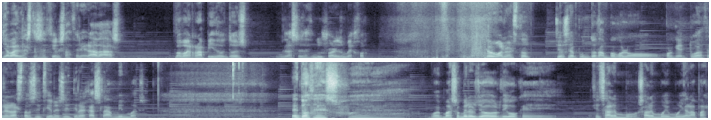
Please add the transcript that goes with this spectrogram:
ya va en las transacciones aceleradas, va más rápido, entonces la sensación de usuario es mejor. Pero bueno, esto yo ese punto tampoco lo. porque tú aceleras las transiciones y tienes casi las mismas. Entonces, pues, pues, más o menos yo os digo que, que salen, salen muy, muy a la par.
